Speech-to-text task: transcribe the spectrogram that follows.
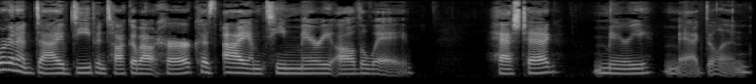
we're going to dive deep and talk about her because I am Team Mary all the way. Hashtag Mary Magdalene.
